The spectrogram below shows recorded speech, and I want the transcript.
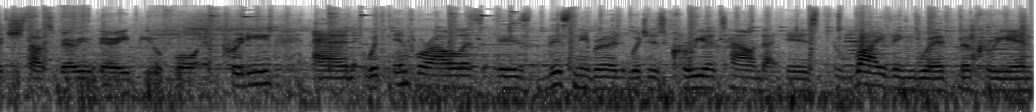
which sounds very very beautiful and pretty. And within Floralis is this neighborhood which is Koreatown that is thriving with the Korean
